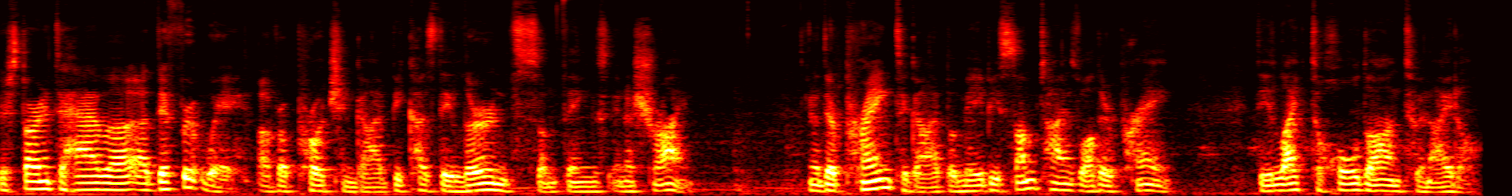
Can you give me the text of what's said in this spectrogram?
They're starting to have a, a different way of approaching God because they learned some things in a shrine. You know, they're praying to God, but maybe sometimes while they're praying, they like to hold on to an idol.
